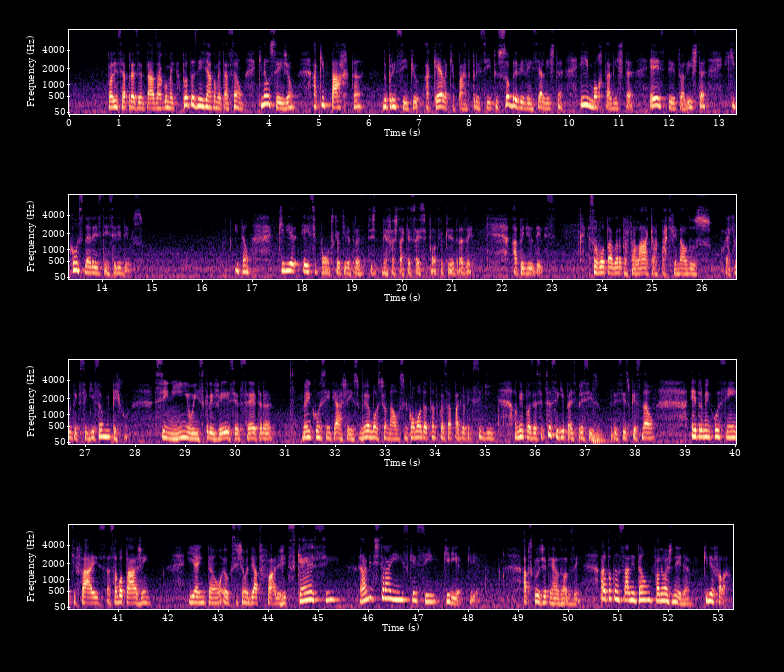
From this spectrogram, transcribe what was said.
podem ser apresentadas por outras linhas de argumentação que não sejam a que parta do princípio, aquela que parte do princípio sobrevivencialista, imortalista, espiritualista e que considera a existência de Deus. Então, queria esse ponto que eu queria trazer, me afastar, que é só esse ponto que eu queria trazer a pedido deles. É só voltar agora para falar aquela parte final dos. Aqui eu vou ter que seguir, senão eu me perco. Sininho, inscrever-se, etc. Meu inconsciente acha isso, meu emocional se incomoda tanto com essa parte que eu tenho que seguir. Alguém pode dizer, você precisa seguir para isso, preciso, preciso, porque senão entra o meu inconsciente, faz a sabotagem, e aí então é o que se chama de ato falho. A gente esquece, ah, me distraí, esqueci, queria, queria. A psicologia tem razão a dizer. Ah, eu estou cansado, então falei uma asneira. Queria falar.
